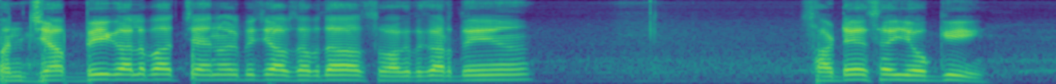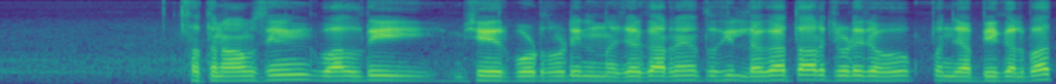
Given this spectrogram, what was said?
ਪੰਜਾਬੀ ਗੱਲਬਾਤ ਚੈਨਲ ਵਿੱਚ ਆਪ ਸਭ ਦਾ ਸਵਾਗਤ ਕਰਦੇ ਹਾਂ। ਸਾਡੇ ਸਹਿਯੋਗੀ ਸਤਨਾਮ ਸਿੰਘ ਵੱਲ ਦੀ ਵਿਸ਼ੇਸ਼ ਰਿਪੋਰਟ ਤੁਹਾਡੀ ਨਜ਼ਰ ਕਰ ਰਹੇ ਹਾਂ। ਤੁਸੀਂ ਲਗਾਤਾਰ ਜੁੜੇ ਰਹੋ ਪੰਜਾਬੀ ਗੱਲਬਾਤ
